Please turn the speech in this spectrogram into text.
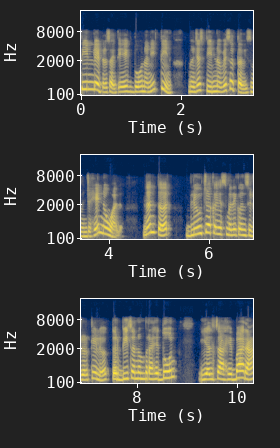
तीन लेटर्स आहेत एक दोन आणि तीन. म्हणजेच तीन नव्हे सत्तावीस म्हणजे हे नऊ आलं. नंतर ब्ल्यूच्या केसमध्ये कन्सिडर केलं तर बीचा नंबर आहे दोन एलचा आहे बारा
